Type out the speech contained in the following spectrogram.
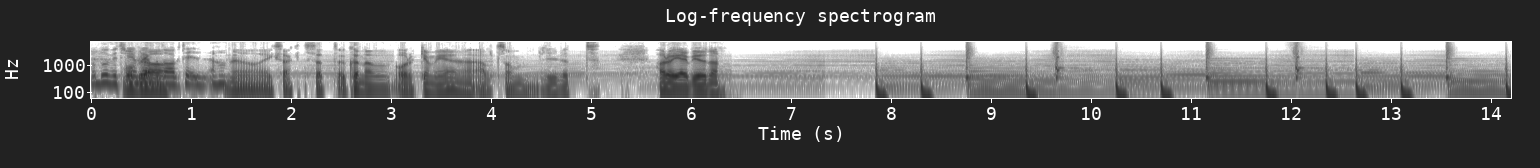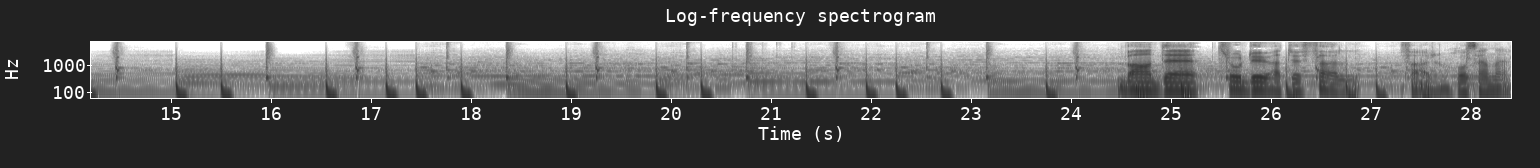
och då är vi trevliga på dagtid. Ja. ja, exakt. Så att, att kunna orka med allt som livet har att erbjuda. Vad eh, tror du att du föll för hos henne?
